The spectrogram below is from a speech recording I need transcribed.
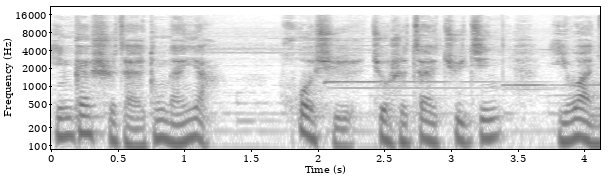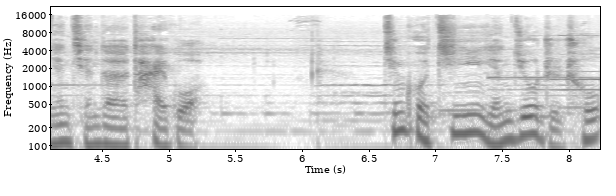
应该是在东南亚。或许就是在距今一万年前的泰国。经过基因研究指出，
